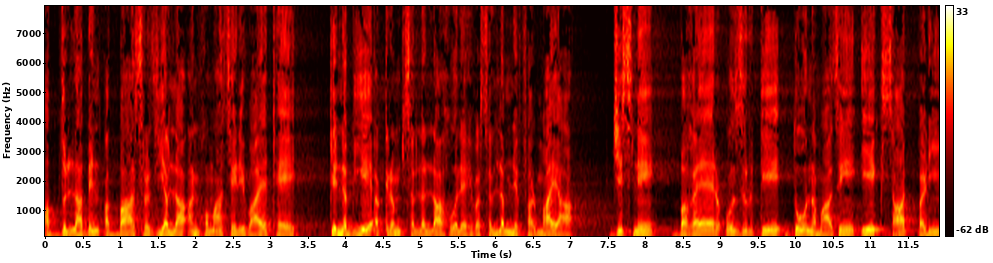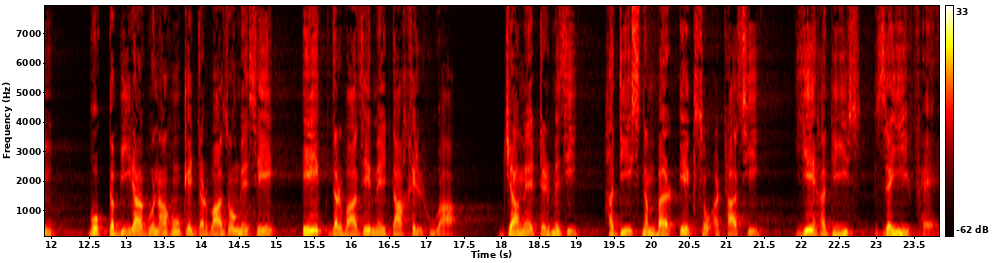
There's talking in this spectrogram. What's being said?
عبداللہ بن عباس رضی اللہ عنہما سے روایت ہے کہ نبی اکرم صلی اللہ علیہ وسلم نے فرمایا، جس نے بغیر عذر کے دو نمازیں ایک ساتھ پڑھیں، وہ کبیرہ گناہوں کے دروازوں میں سے ایک دروازے میں داخل ہوا۔ جامع ترمزی حدیث نمبر ایک سو اٹھاسی، یہ حدیث ضعیف ہے۔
